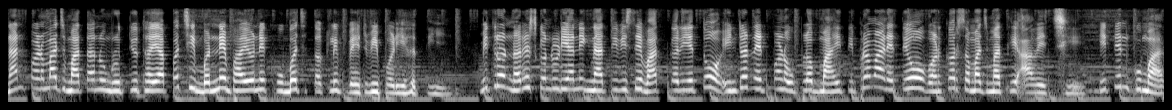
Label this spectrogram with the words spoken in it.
નાનપણમાં જ માતાનું મૃત્યુ થયા પછી બંને ભાઈઓને ખૂબ જ તકલીફ વહેઠવી પડી હતી. મિત્રો, નરેશ કંડુડિયાની જ્ઞાતિ વિશે વાત કરીએ તો ઇન્ટરનેટ પણ ઉપલબ્ધ માહિતી પ્રમાણે તેઓ વણકર સમાજમાંથી આવે છે. હિતેન કુમાર.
